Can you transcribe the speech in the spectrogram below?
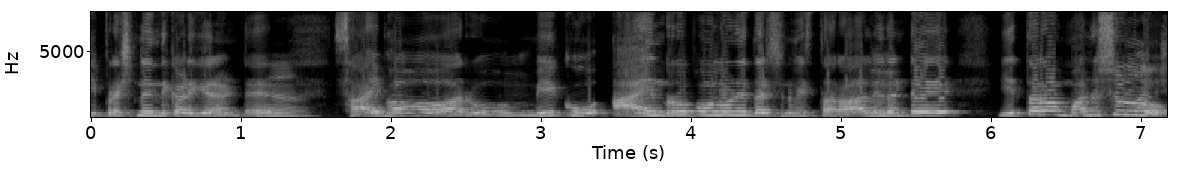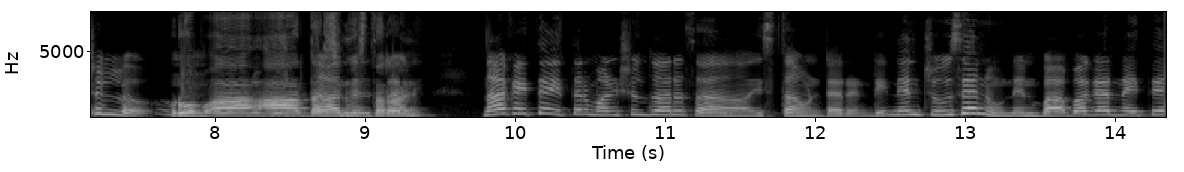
ఈ ప్రశ్న ఎందుకు అడిగానంటే. సాయిబాబా వారు మీకు ఆయన రూపంలోనే దర్శనం ఇస్తారా లేదంటే ఇతర మనుషుల్లో దర్శనం ఇస్తారా అని. నాకైతే ఇతర మనుషుల ద్వారా ఇస్తా ఉంటారండి. నేను చూశాను. నేను బాబా గారిని అయితే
